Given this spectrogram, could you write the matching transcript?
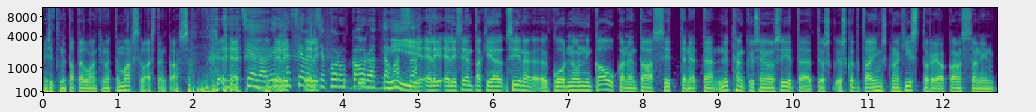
niin sitten me tapellaankin noiden marssilaisten kanssa. Niin, siellä oli, eli, siellä eli, oli se porukka odottamassa. Niin, eli, eli sen takia siinä, kun ne on niin kaukainen taas sitten, että nythän kyse on siitä, että jos, jos katsotaan ihmiskunnan historiaa kanssa, niin,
